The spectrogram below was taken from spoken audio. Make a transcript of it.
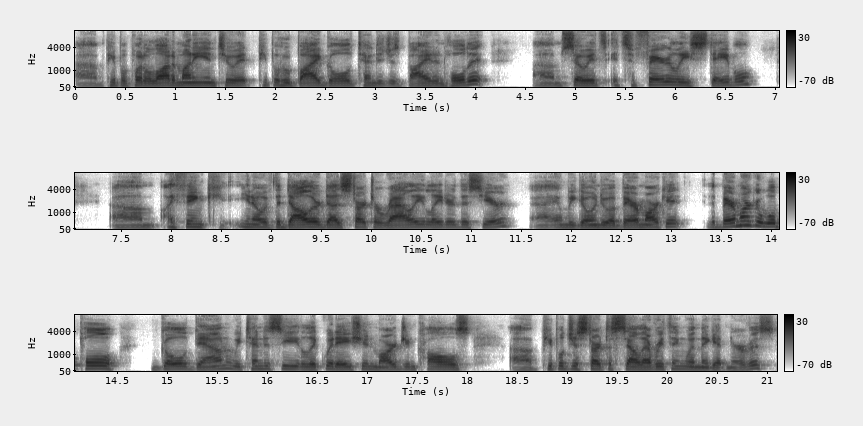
Uh, people put a lot of money into it. People who buy gold tend to just buy it and hold it. Um, so it's it's fairly stable. Um, I think you know if the dollar does start to rally later this year uh, and we go into a bear market, the bear market will pull gold down. We tend to see liquidation, margin calls. Uh, people just start to sell everything when they get nervous.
